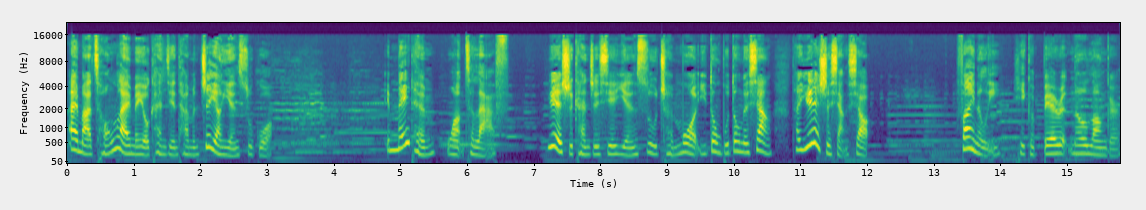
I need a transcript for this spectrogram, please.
艾玛从来没有看见他们这样严肃过。It made him want to laugh. 越是看这些严肃、沉默、一动不动的象，他越是想笑。 Finally, he could bear it no longer.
